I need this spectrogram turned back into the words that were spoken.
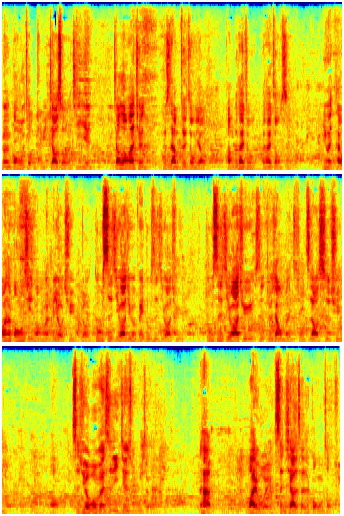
跟公路总局交手的经验，交通安全不是他们最重要的，他们不太重不太重视。因为台湾的公路系统会很有趣，有都市计划区跟非都市计划区。都市计划区是就像我们所知道市区，哦，市区的部分是营建署负责的，那外围剩下的才是公务总局。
